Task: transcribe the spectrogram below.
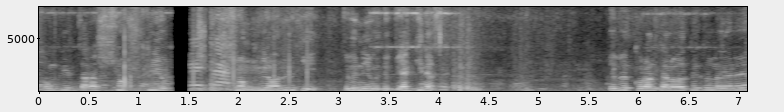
এবং কি যারা সক্রিয় সক্রিয় হতে কি এবার নিয়মিত ব্যাগিন আছে। এবার কোরআন তেলাওয়াতে তো লয়েরে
